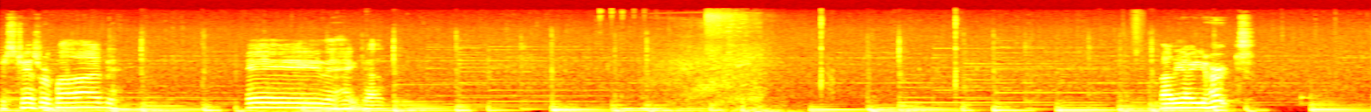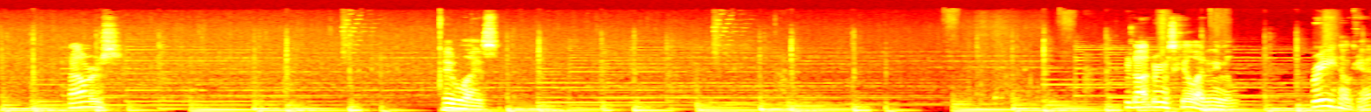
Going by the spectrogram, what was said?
There's transfer pod. Hey, the heck down. Buddy, are you hurt? Hours? Stabilize. Your dot during skill? I didn't even. Three? Okay.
